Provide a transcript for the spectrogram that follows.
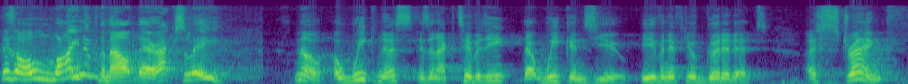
There's a whole line of them out there, actually. No, a weakness is an activity that weakens you, even if you're good at it. A strength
